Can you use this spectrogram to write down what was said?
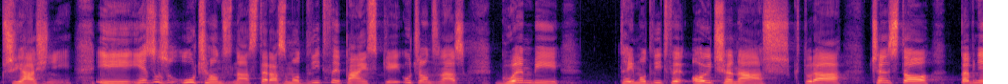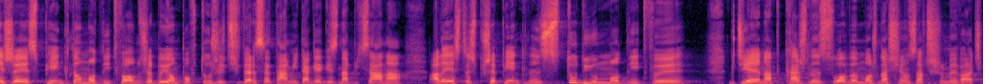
przyjaźni. I Jezus ucząc nas teraz modlitwy pańskiej, ucząc nas głębi tej modlitwy Ojcze Nasz, która często pewnie, że jest piękną modlitwą, żeby ją powtórzyć wersetami, tak jak jest napisana, ale jest też przepięknym studium modlitwy, gdzie nad każdym słowem można się zatrzymywać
